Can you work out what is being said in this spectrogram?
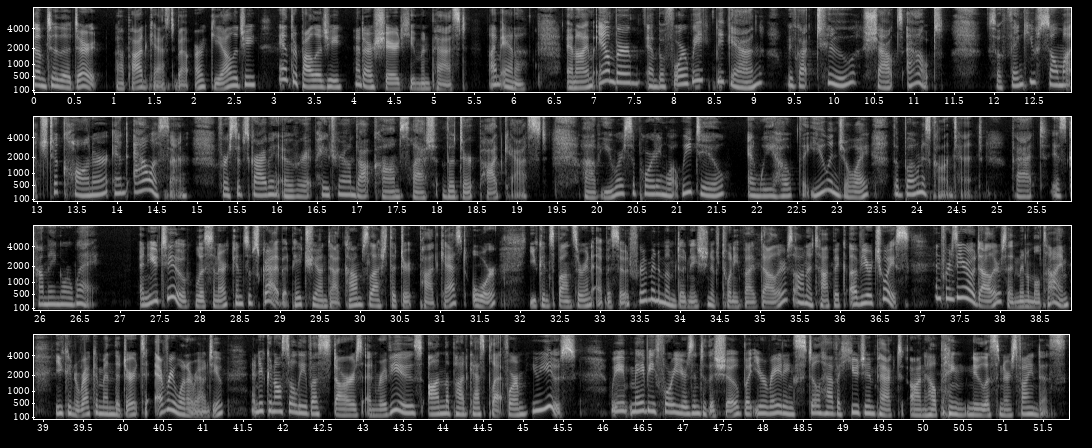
Welcome to The Dirt, a podcast about archaeology, anthropology, and our shared human past. I'm Anna. And I'm Amber. And before we begin, we've got two shouts out. So thank you so much to Connor and Allison for subscribing over at patreon.com slash the dirt podcast. Uh, you are supporting what we do, and we hope that you enjoy the bonus content that is coming your way. And you too, listener, can subscribe at patreon.com slash the dirt podcast, or you can sponsor an episode for a minimum donation of $25 on a topic of your choice. And for $0 and minimal time, you can recommend the dirt to everyone around you. And you can also leave us stars and reviews on the podcast platform you use. We may be four years into the show, but your ratings still have a huge impact on helping new listeners find us.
